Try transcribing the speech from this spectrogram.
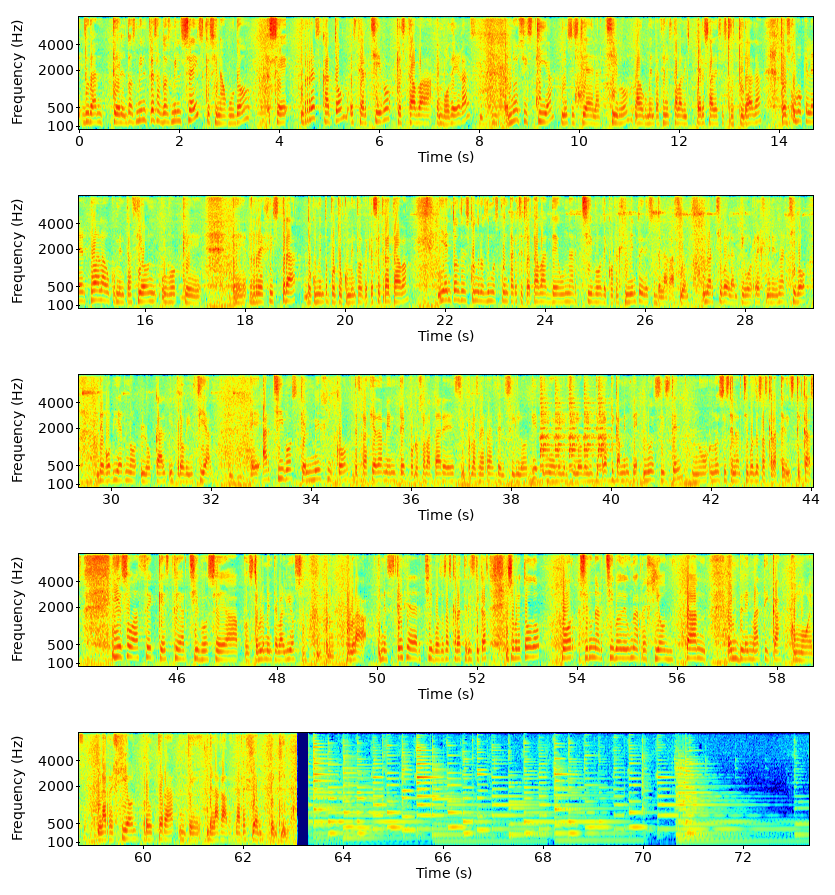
y durante el 2003 al 2006 que se inauguró se rescató este archivo que estaba en bodegas, no existía, no existía el archivo, la documentación estaba dispersa, desestructurada, entonces hubo que leer toda la documentación, hubo que eh, registrar documento por documento de qué se trataba y entonces cuando nos dimos cuenta que se trataba de un archivo de corregimiento y de subdelegación, un archivo del antiguo régimen, un archivo de gobierno local y provincial. Eh, archivos que en México, desgraciadamente, por los avatares y por las guerras del siglo XIX y el siglo XX, prácticamente no existen, no, no existen archivos de estas características. Y eso hace que este archivo sea pues, doblemente valioso por, por la inexistencia de archivos de esas características y sobre todo por ser un archivo de una región tan emblemática como es la región productora de, del agave, la región tequila.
